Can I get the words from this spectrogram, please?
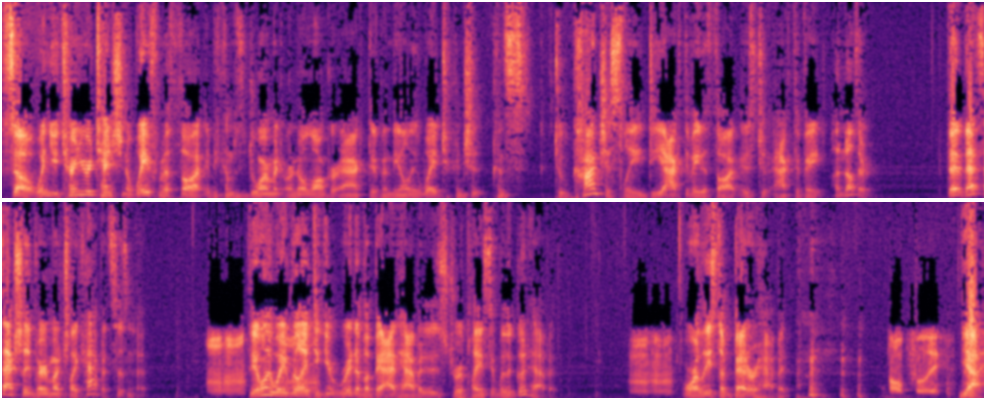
so, when you turn your attention away from a thought, it becomes dormant or no longer active, and the only way to con- cons- to consciously deactivate a thought is to activate another. That, that's actually very much like habits, isn't it? The only way really to get rid of a bad habit is to replace it with a good habit, or at least a better habit. Hopefully. Yeah.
